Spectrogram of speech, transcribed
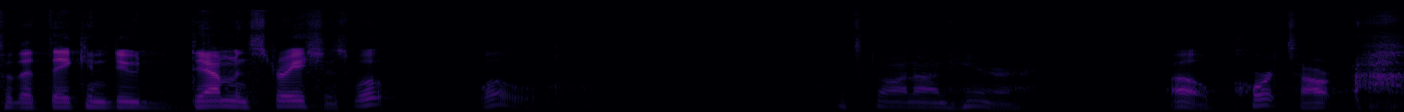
so that they can do demonstrations. Whoa, whoa. What's going on here? Oh, ports are. Oh,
